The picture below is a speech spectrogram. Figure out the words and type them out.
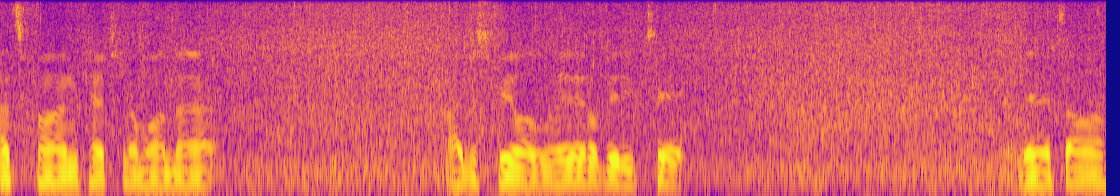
That's fun catching them on that. I just feel a little bitty tick. And then it's on.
